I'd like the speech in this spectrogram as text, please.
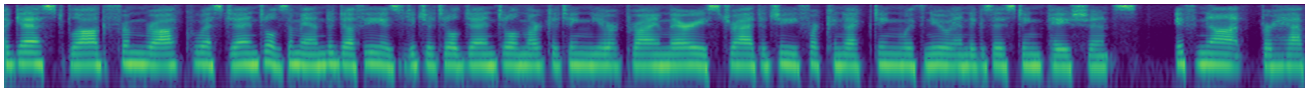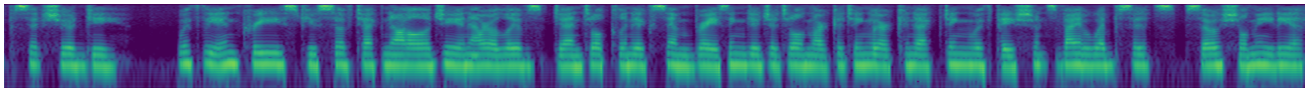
A guest blog from Rockwest Dental's Amanda Duffy is digital dental marketing your primary strategy for connecting with new and existing patients? If not, perhaps it should be. With the increased use of technology in our lives, dental clinics embracing digital marketing are connecting with patients via websites, social media,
